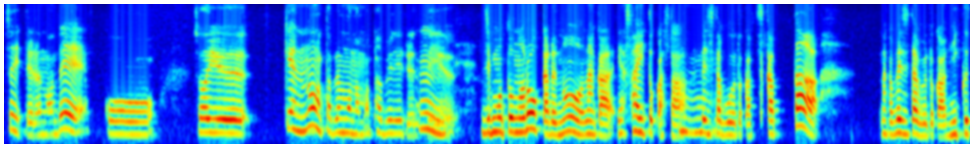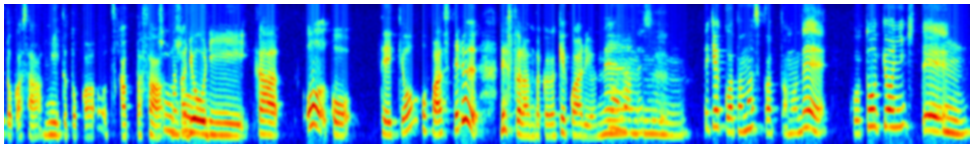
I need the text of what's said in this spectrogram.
ついてるのでこうそういう県の食べ物も食べれるっていう、地元のローカルのなんか野菜とかさ、うんうん。ベジタブルとか使ったなんかベジタブルとか肉とかさミートとかを使ったさなんか料理がをこう提供オファーしてるレストランとかが結構あるよね。そうなんです。うんで結構楽しかったのでこう東京に来て、うん。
